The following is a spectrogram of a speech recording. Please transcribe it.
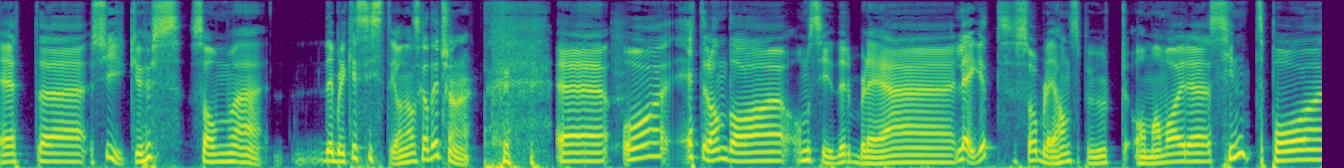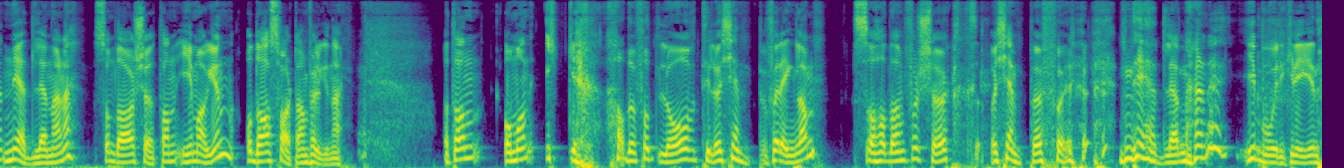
et uh, sykehus som uh, Det blir ikke siste gang han skal dit, skjønner du. uh, og etter han da omsider ble leget, så ble han spurt om han var sint på nederlenderne, som da skjøt han i magen, og da svarte han følgende At han, om han ikke hadde fått lov til å kjempe for England, så hadde han forsøkt å kjempe for nederlenderne i bordkrigen.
